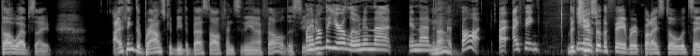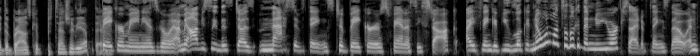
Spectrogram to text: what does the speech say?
the website. I think the Browns could be the best offense in the NFL this year. I don't think you're alone in that in that No. thought. I, I think the Chiefs know- are the favorite, but I still would say the Browns could potentially be up there. Baker Mania is going. I mean, obviously, this does massive things to Baker's fantasy stock. I think if you look at, no one wants to look at the New York side of things, though. And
